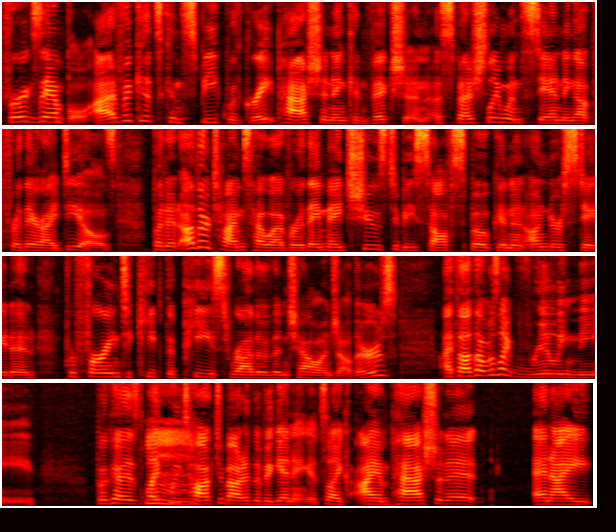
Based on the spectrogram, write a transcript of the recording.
For example, advocates can speak with great passion and conviction, especially when standing up for their ideals, but at other times, however, they may choose to be soft spoken and understated, preferring to keep the peace rather than challenge others. I thought that was like really me. Because, like we hmm. talked about at the beginning, it's like I am passionate and I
